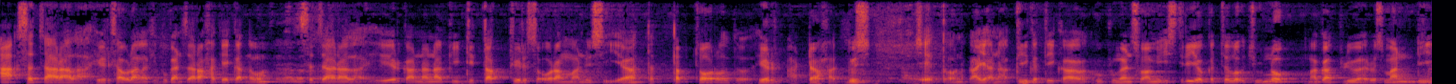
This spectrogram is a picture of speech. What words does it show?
A, secara lahir, saya ulang lagi bukan secara hakikat, no? secara lahir karena Nabi ditakdir seorang manusia tetap coro dohir ada hadus seton. Kayak Nabi ketika hubungan suami istri ya kecelok junub, maka beliau harus mandi.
